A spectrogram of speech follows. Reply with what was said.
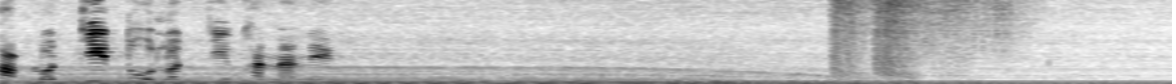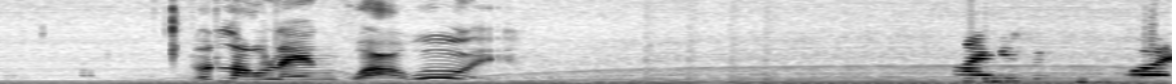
ขับรถจี้ตูดรถจี๊ปคันนั้นเอง รถเราแรงกว่าโว้ยให้มีสกินด้วย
